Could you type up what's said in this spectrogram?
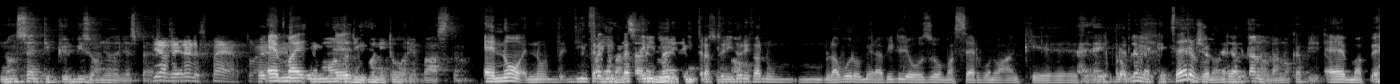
non senti più il bisogno degli esperti. di avere l'esperto. Eh, ma è un mondo eh, di imbonitori e basta. Eh no, no, il intrattenitori, medium gli intrattenitori così, no? fanno un, lavoro meraviglioso, ma servono anche... Eh, il problema è che, servono anche- realtà non l'hanno capito. Eh, ma pe-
